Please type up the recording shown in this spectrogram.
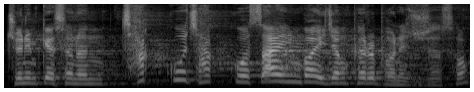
주님께서는 자꾸 자꾸 사인과 이정표를 보내주셔서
